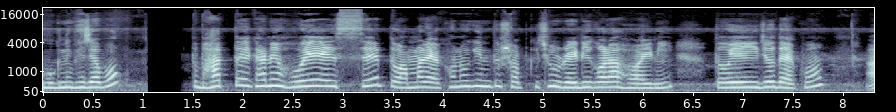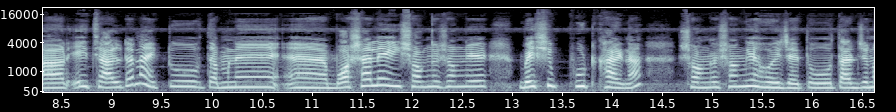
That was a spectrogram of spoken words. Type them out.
ঘুগনি ভেজাবো। তো ভাত তো এখানে হয়ে এসছে, তো আমার এখনও কিন্তু সব কিছু রেডি করা হয়নি। তো এই যে দেখো, আর এই চালটা না একটু তার মানে বসালে এই সঙ্গে সঙ্গে বেশি ফুট খায় না, সঙ্গে সঙ্গে হয়ে যায়। তো তার জন্য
